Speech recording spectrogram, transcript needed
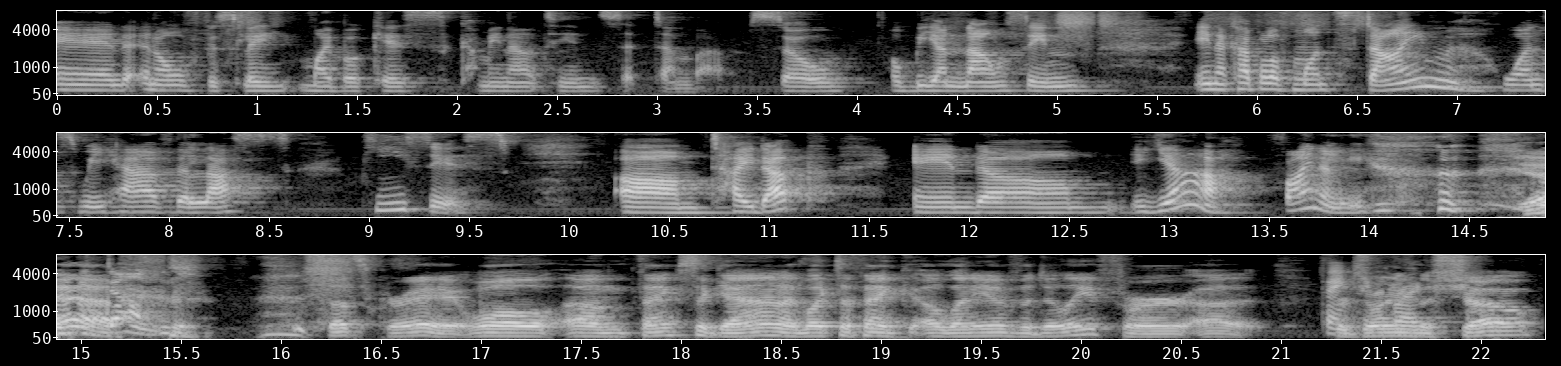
And, and obviously, my book is coming out in September. So I'll be announcing in a couple of months' time once we have the last pieces um, tied up. And um, yeah, finally, yeah. done. That's great. Well, um, thanks again. I'd like to thank Ilenia Vidili for, uh, for joining the show.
